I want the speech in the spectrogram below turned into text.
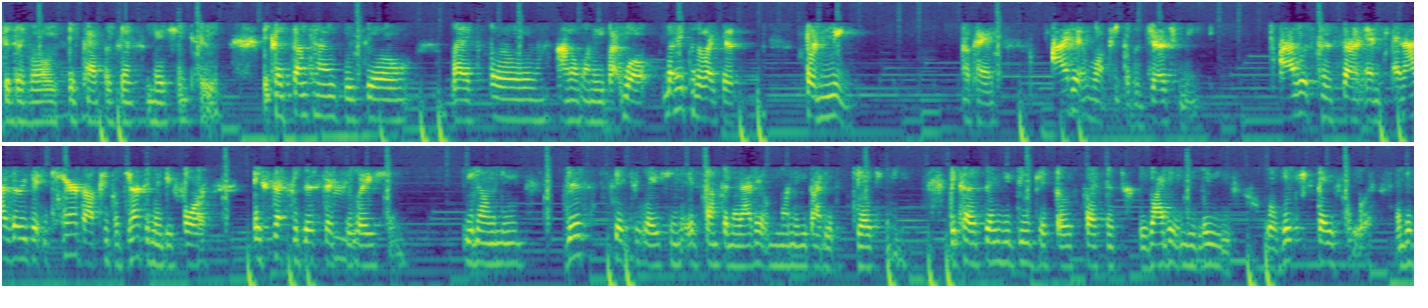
to divulge this type of information to, because sometimes we feel like, uh, I don't want anybody. Well, let me put it like this: for me, okay, I didn't want people to judge me I was concerned, and, and I really didn't care about people judging me before, except for this mm-hmm. situation. You know what I mean? This situation is something that I didn't want anybody to judge me. Because then you do get those questions, why didn't you leave? Well, what you stay for? And this,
